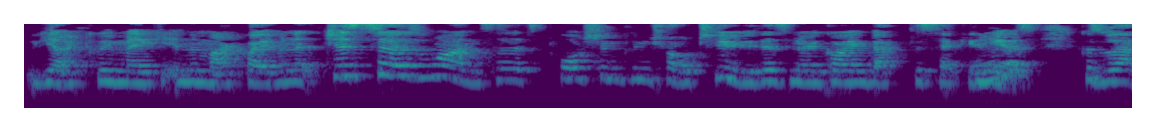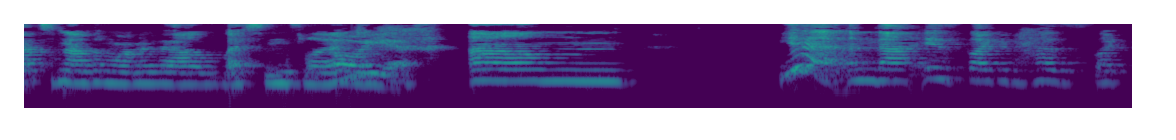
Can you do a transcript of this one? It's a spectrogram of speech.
yeah, like we make it in the microwave and it just serves one, so that's portion control too. There's no going back to seconds Yeah. because that's another one of our lessons learned. Oh, yes. Um, yeah, and that is like it has like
